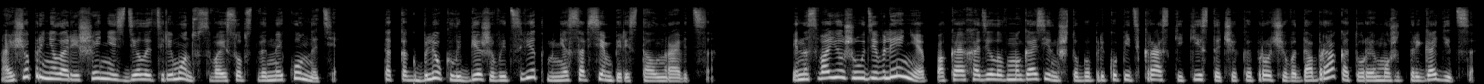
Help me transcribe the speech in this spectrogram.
А еще приняла решение сделать ремонт в своей собственной комнате, так как блеклый бежевый цвет мне совсем перестал нравиться. И на свое же удивление, пока я ходила в магазин, чтобы прикупить краски, кисточек и прочего добра, которое может пригодиться,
